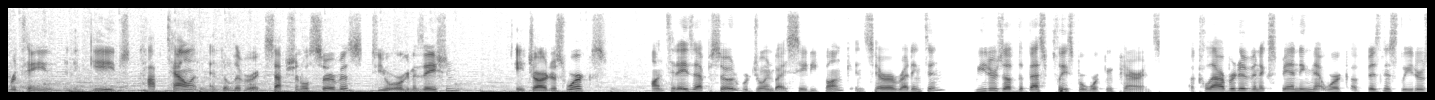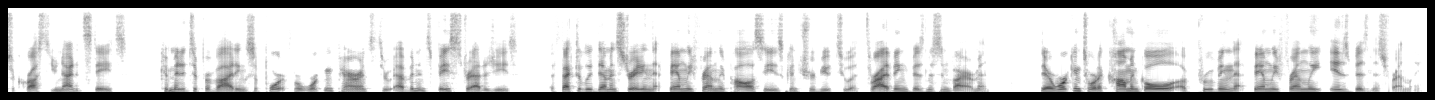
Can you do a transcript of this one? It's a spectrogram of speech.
retain, and engage top talent and deliver exceptional service to your organization, HR just works. On today's episode, we're joined by Sadie Funk and Sara Redington, leaders of the Best Place for Working Parents, a collaborative and expanding network of business leaders across the United States committed to providing support for working parents through evidence based strategies, effectively demonstrating that family friendly policies contribute to a thriving business environment. They are working toward a common goal of proving that family friendly is business friendly.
